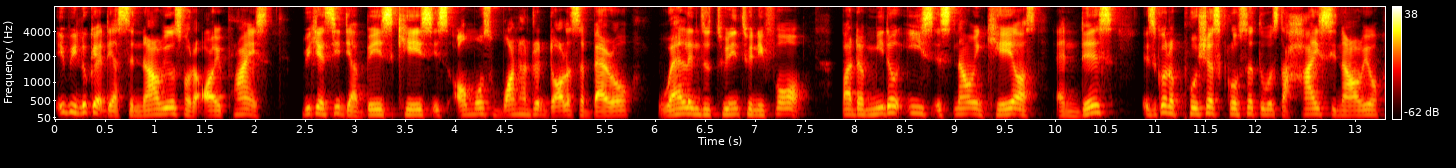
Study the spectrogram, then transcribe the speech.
If we look at their scenarios for the oil price, we can see their base case is almost $100 a barrel well into 2024 but the Middle East is now in chaos, and this is going to push us closer towards the high scenario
